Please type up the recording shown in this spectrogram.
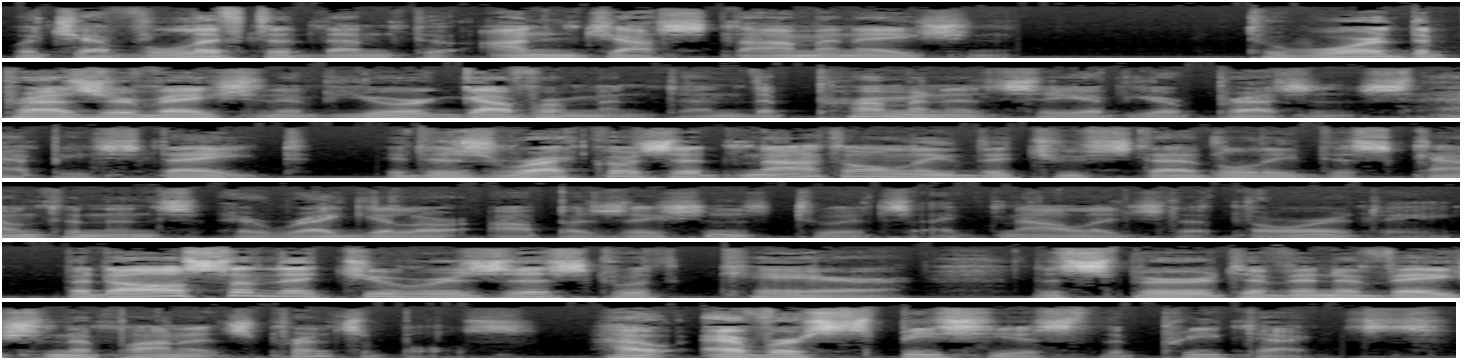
which have lifted them to unjust domination. Toward the preservation of your government and the permanency of your present happy state, it is requisite not only that you steadily discountenance irregular oppositions to its acknowledged authority, but also that you resist with care the spirit of innovation upon its principles, however specious the pretexts.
